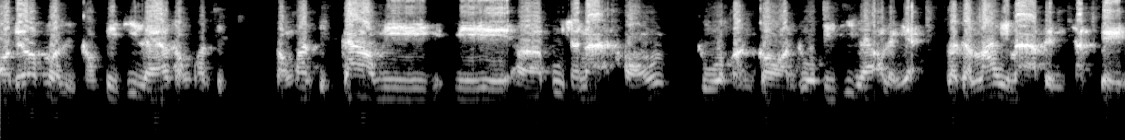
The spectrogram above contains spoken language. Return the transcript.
order of merit ของปีที่แล้ว 2010 2019 มีมีเอ่อผู้ชนะของทัวร์ก่อนๆทัวร์ปีที่แล้วอะไรเงี้ยเราจะไล่มาเป็นชัดเจน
